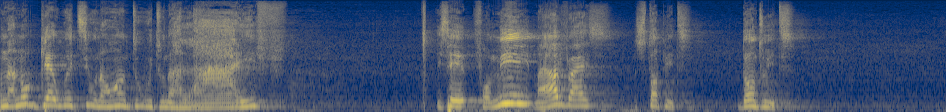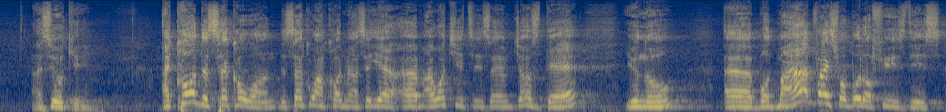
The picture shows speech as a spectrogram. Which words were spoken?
Una no get wetin una wan do with una life. He say for me, my advice, stop it. Don't do it. I say, okay. I called the second one. The second one called me and said, yeah, um, I watch it. It's um, just there, you know. Uh, but my advice for both of you is this.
